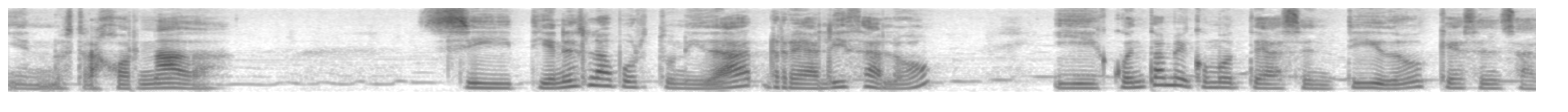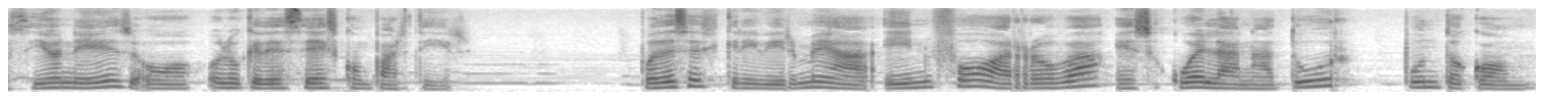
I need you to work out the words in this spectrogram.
en nuestra jornada. Si tienes la oportunidad, realízalo y cuéntame cómo te has sentido, qué sensaciones o, o lo que desees compartir. Puedes escribirme a info.escuelanatur.com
